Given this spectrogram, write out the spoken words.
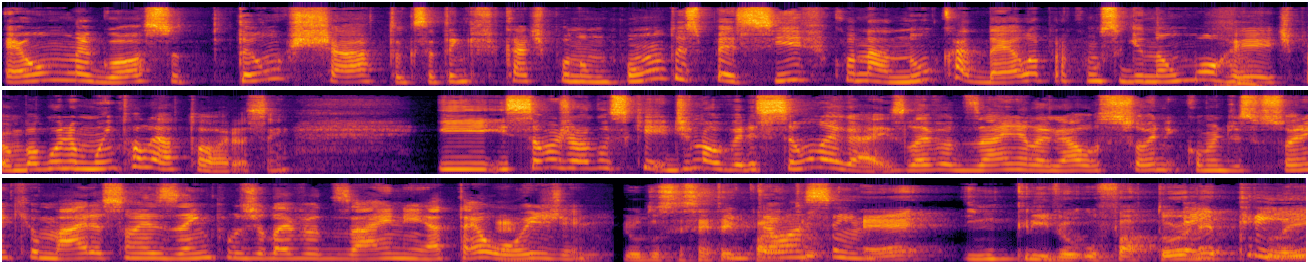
é um negócio tão chato que você tem que ficar, tipo, num ponto específico na nuca dela pra conseguir não morrer. tipo, é um bagulho muito aleatório, assim. E, e são jogos que, de novo, eles são legais. Level design é legal. O Sonic, como eu disse, o Sonic e o Mario são exemplos de level design até hoje. E o do 64 Então, assim- é incrível. O fator É replay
